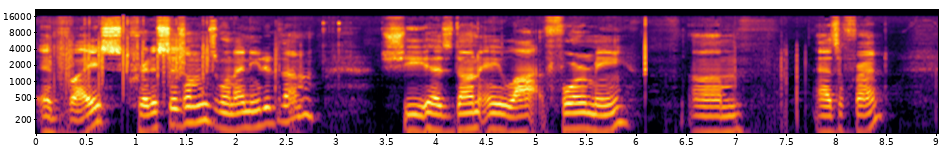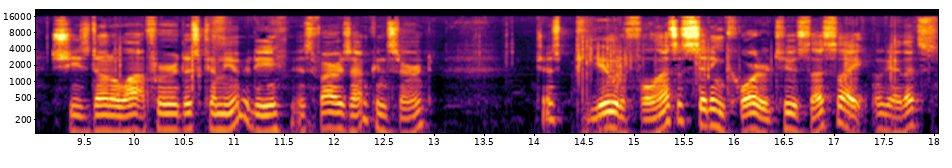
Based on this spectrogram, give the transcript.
advice, criticisms when I needed them. She has done a lot for me um, as a friend she's done a lot for this community as far as I'm concerned. Just beautiful. That's a sitting quarter too, so that's like okay, that's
